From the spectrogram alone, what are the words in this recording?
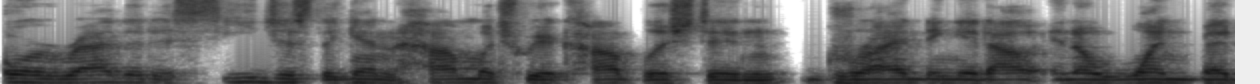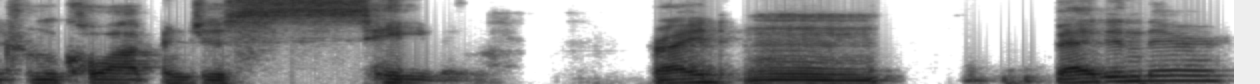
or rather to see just again how much we accomplished in grinding it out in a one bedroom co-op and just saving right? Mm, bed in there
